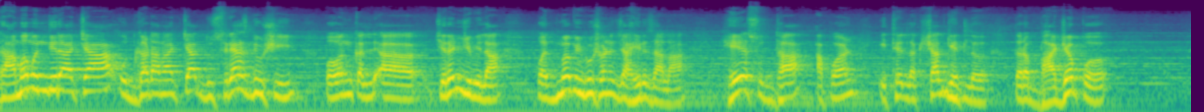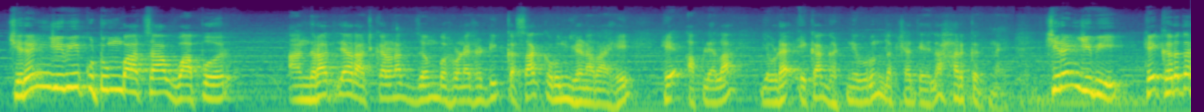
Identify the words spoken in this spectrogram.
राम मंदिराच्या उद्घाटनाच्या दुसऱ्याच दिवशी पवन कल्या चिरंजीवीला पद्मविभूषण जाहीर झाला. हे सुद्धा आपण इथे लक्षात घेतलं. तर भाजप चिरंजीवी कुटुंबाचा वापर आंध्रातल्या राजकारणात जम बसवण्यासाठी कसा करून घेणार आहे हे आपल्याला एवढ्या एका घटनेवरून लक्षात यायला हरकत नाही. चिरंजीवी हे खरं तर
